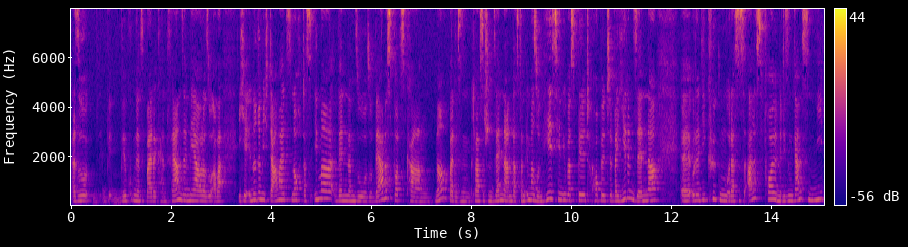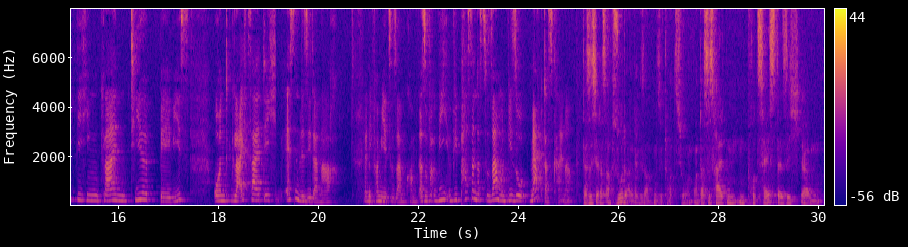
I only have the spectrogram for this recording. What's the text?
also wir gucken jetzt beide keinen Fernseher mehr oder so, aber ich erinnere mich damals noch, dass immer, wenn dann so, so Werbespots kamen, ne, bei diesen klassischen Sendern, dass dann immer so ein Häschen übers Bild hoppelte, bei jedem Sender äh, oder die Küken oder es ist alles voll mit diesen ganzen niedlichen kleinen Tierbabys und gleichzeitig essen wir sie danach wenn die Familie zusammenkommt. Also wie, wie passt denn das zusammen und wieso merkt das keiner? Das ist ja das Absurde an der gesamten Situation. Und das ist halt ein, ein Prozess, der sich ähm,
